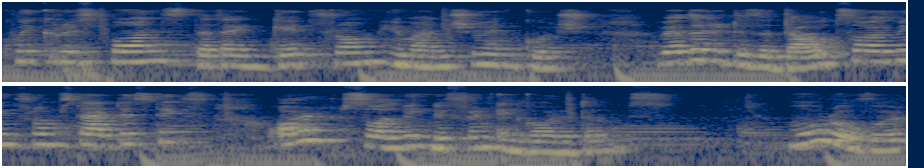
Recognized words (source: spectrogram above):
quick response that I get from Himanshu and Kush, whether it is a doubt solving from statistics or solving different algorithms. Moreover,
